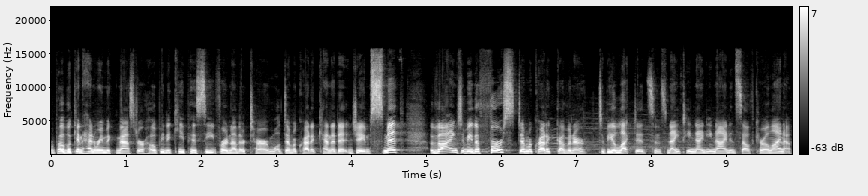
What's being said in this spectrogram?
Republican Henry McMaster hoping to keep his seat for another term, while Democratic candidate James Smith vying to be the first Democratic governor to be elected since 1999 in South Carolina.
